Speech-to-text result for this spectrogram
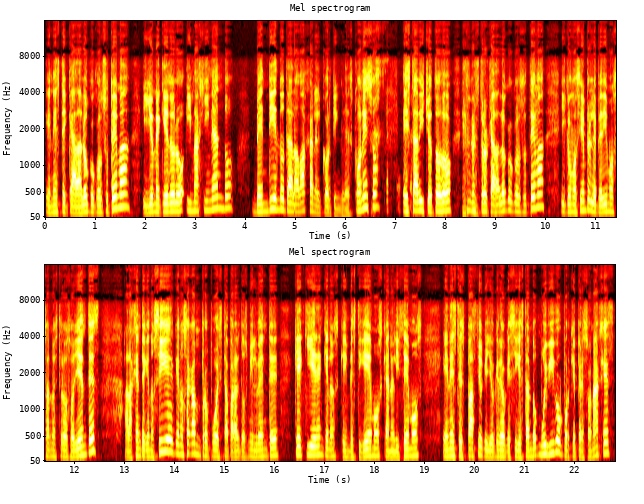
en este cada loco con su tema, y yo me quedo imaginando vendiéndote a la baja en el corte inglés. Con eso está dicho todo en nuestro cada loco con su tema y como siempre le pedimos a nuestros oyentes, a la gente que nos sigue, que nos hagan propuesta para el 2020, qué quieren que nos que investiguemos, que analicemos en este espacio que yo creo que sigue estando muy vivo porque personajes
